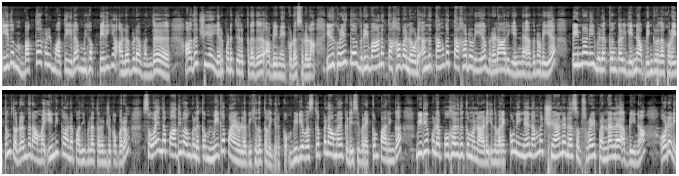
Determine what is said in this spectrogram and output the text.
இது பக்தர்கள் மத்தியில் மிகப்பெரிய அளவில் வந்து அதிர்ச்சியை ஏற்படுத்தியிருக்கிறது அப்படின்னே கூட சொல்லலாம். இது குறித்த விரிவான தகவலோடு அந்த தங்கத் தகடுடைய வரலாறு என்ன அதனுடைய பின்னணி விளக்கங்கள் என்ன அப்படிங்கிறத குறித்தும் தொடர்ந்து நாம் இன்னைக்கான பதிவில் தெரிஞ்சுக்கணும். போகிறோம் ஸோ இந்த பதிவு உங்களுக்கு மிக பயனுள்ள விகிதத்தில் இருக்கும். வீடியோவை ஸ்கிப் பண்ணாமல் கடைசி வரைக்கும் பாருங்கள் வீடியோக்குள்ளே போகிறதுக்கு முன்னாடி இது வரைக்கும் நீங்கள் நம்ம சேனலை சப்ஸ்கிரைப் பண்ணலை அப்படின்னா உடனே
